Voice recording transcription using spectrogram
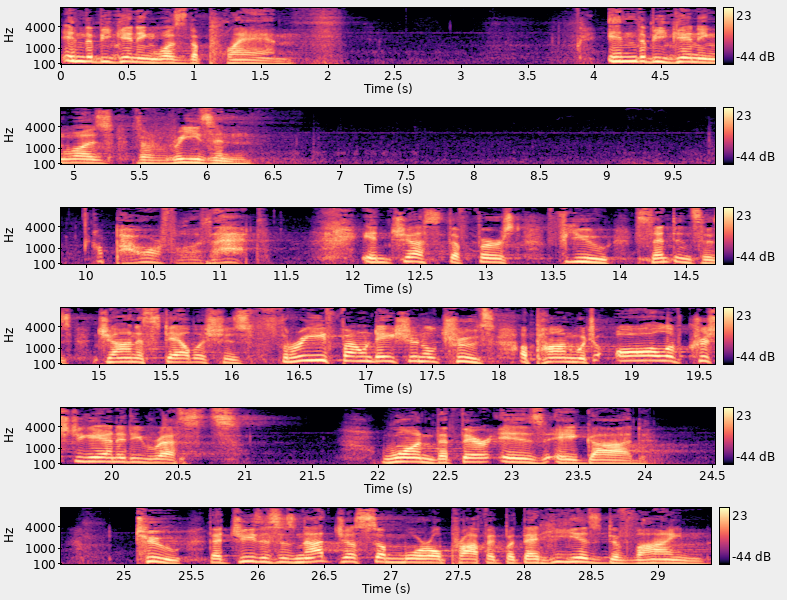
In the beginning was the plan. In the beginning was the reason. How powerful is that? In just the first few sentences, John establishes three foundational truths upon which all of Christianity rests. One, that there is a God. Two, that Jesus is not just some moral prophet, but that he is divine.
